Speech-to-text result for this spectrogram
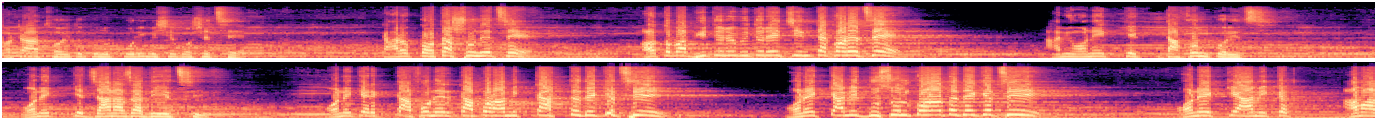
হঠাৎ হয়তো কোনো পরিবেশে বসেছে। কারও কথা শুনেছে। অথবা ভিতরে ভিতরে চিন্তা করেছে। আমি অনেককে দাফন করেছি। অনেককে জানাজা দিয়েছি। অনেকের কাফনের কাপড় আমি কাটতে দেখেছি। অনেককে আমি গোসল করাতে দেখেছি। অনেককে আমি আমার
